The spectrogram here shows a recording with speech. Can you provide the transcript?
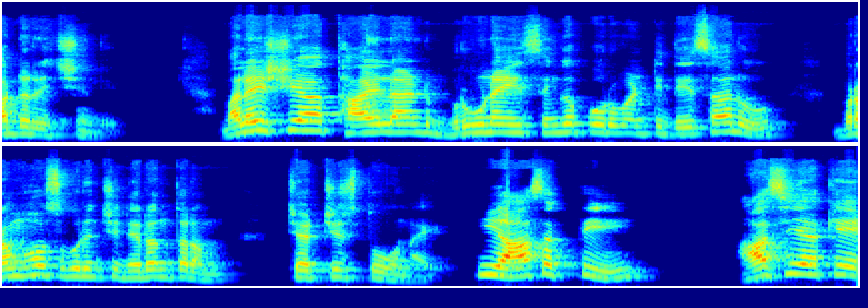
ఆర్డర్ ఇచ్చింది. మలేషియా థాయిలాండ్ బ్రూనై సింగపూర్ వంటి దేశాలు బ్రహ్మోస్ గురించి నిరంతరం చర్చిస్తూ ఉన్నాయి. ఈ ఆసక్తి ఆసియాకే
